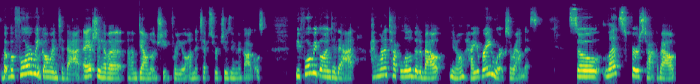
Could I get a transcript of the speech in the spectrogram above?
But before we go into that, I actually have a um, download sheet for you on the tips for choosing the goggles. Before we go into that, I want to talk a little bit about, you know, how your brain works around this. So let's first talk about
